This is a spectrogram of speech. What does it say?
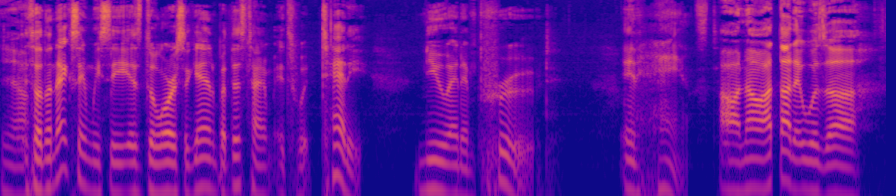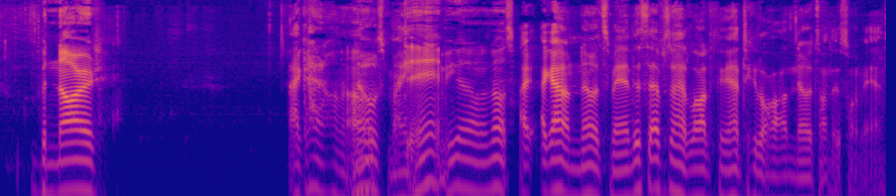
Yeah. so the next thing we see is Dolores again, but this time it's with Teddy, new and improved, enhanced. Oh no, I thought it was uh Bernard. I got it on the Oh, notes, man. Damn, you got it on the notes. I, I got on notes, man. This episode had a lot of things. I had to take a lot of notes on this one, man.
